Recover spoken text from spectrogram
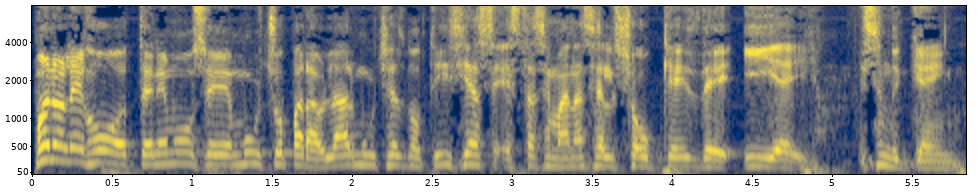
Bueno, Alejo, tenemos eh, mucho para hablar, muchas noticias. Esta semana es el showcase de EA. It's in the game.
